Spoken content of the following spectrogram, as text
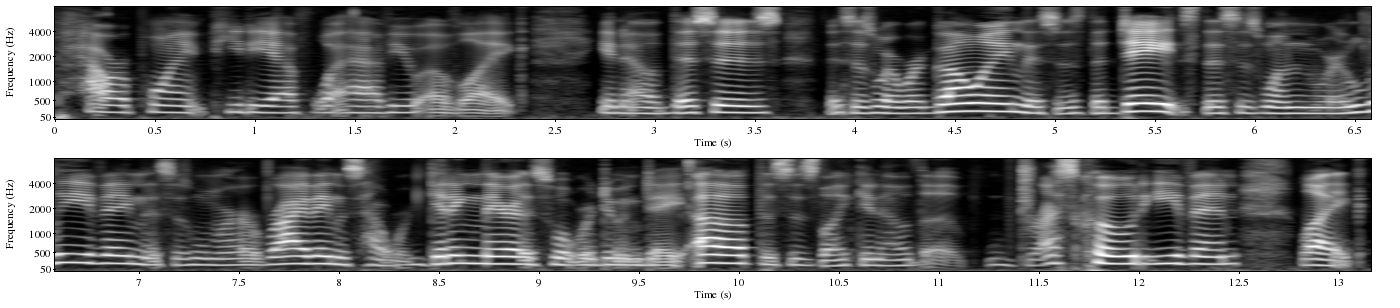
PowerPoint, PDF, what have you of like, you know, this is this is where we're going, this is the dates, this is when we're leaving, this is when we're arriving, this is how we're getting there, this is what we're doing day of, this is like, you know, the dress code even. Like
